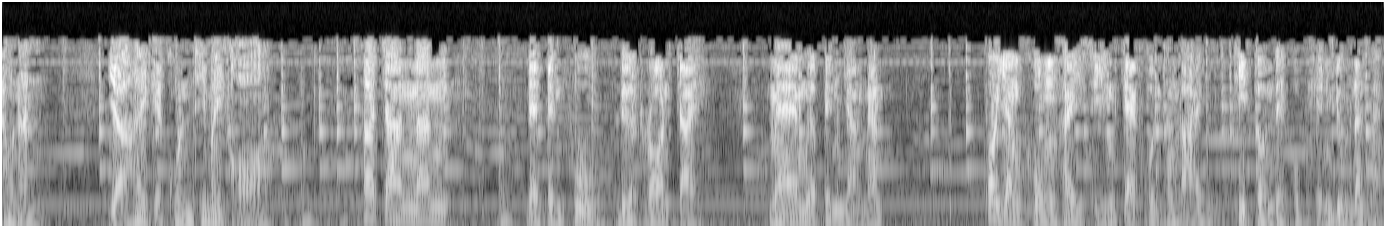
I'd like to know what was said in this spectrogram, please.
เท่านั้น อย่าให้แก่คนที่ไม่ขอ อาจารย์นั้นได้เป็นผู้เดือดร้อนใจ แม้เมื่อเป็นอย่างนั้น ก็ยังคงให้ศีลแก่คนทั้งหลายที่ตนได้พบเห็นอยู่นั่นแหละ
